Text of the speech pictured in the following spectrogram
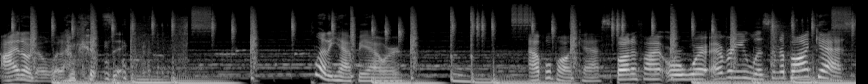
I don't know what I'm gonna say. Bloody Happy Hour. Apple Podcasts, Spotify, or wherever you listen to podcasts.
